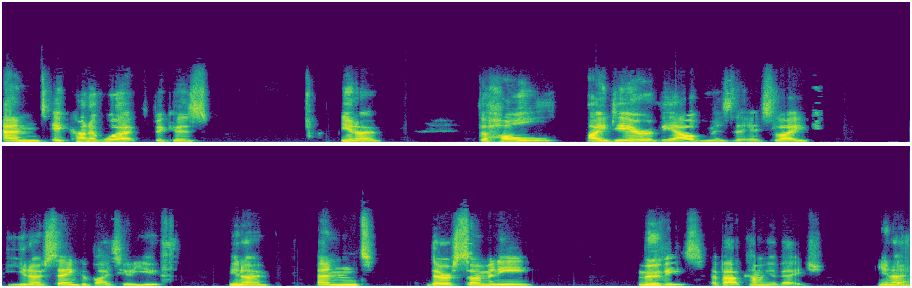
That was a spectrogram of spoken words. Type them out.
And it kind of worked because you know the whole idea of the album is that it's like you know saying goodbye to your youth you know? And there are so many movies about coming of age you know?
